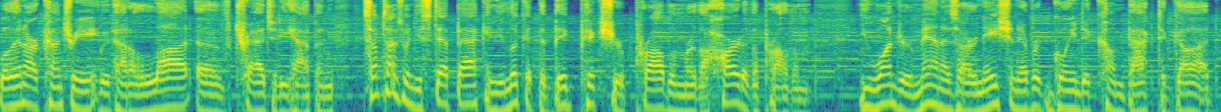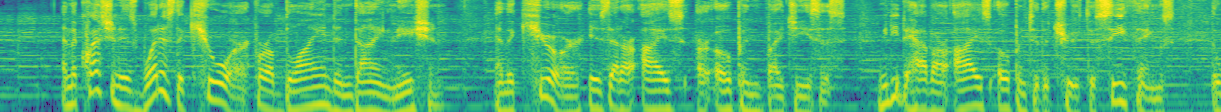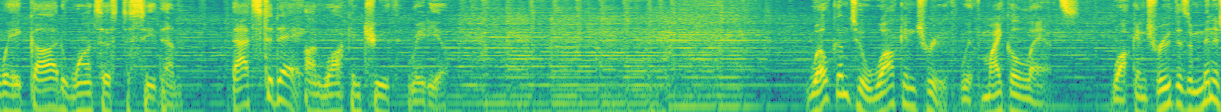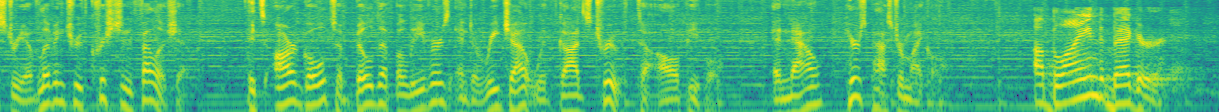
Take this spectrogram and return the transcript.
Well, in our country, we've had a lot of tragedy happen. Sometimes when you step back and you look at the big picture problem or the heart of the problem, you wonder, man, is our nation ever going to come back to God? And the question is, what is the cure for a blind and dying nation? And the cure is that our eyes are opened by Jesus. We need to have our eyes open to the truth, to see things the way God wants us to see them. That's today on Walk in Truth Radio. Welcome to Walk in Truth with Michael Lance. Walk in Truth is a ministry of Living Truth Christian Fellowship. It's our goal to build up believers and to reach out with God's truth to all people. And now, here's Pastor Michael. A blind beggar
